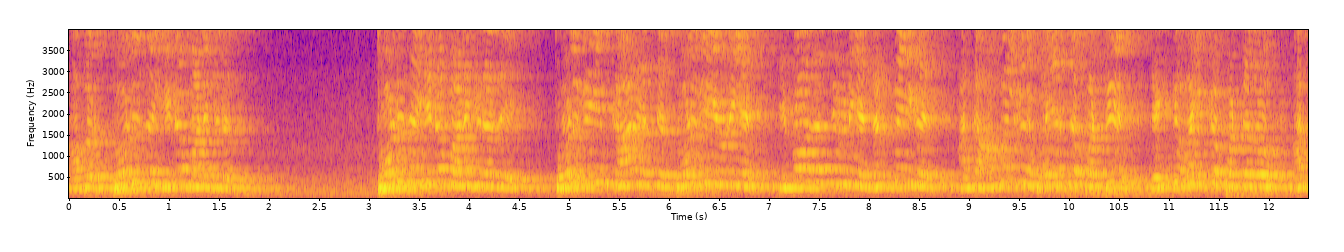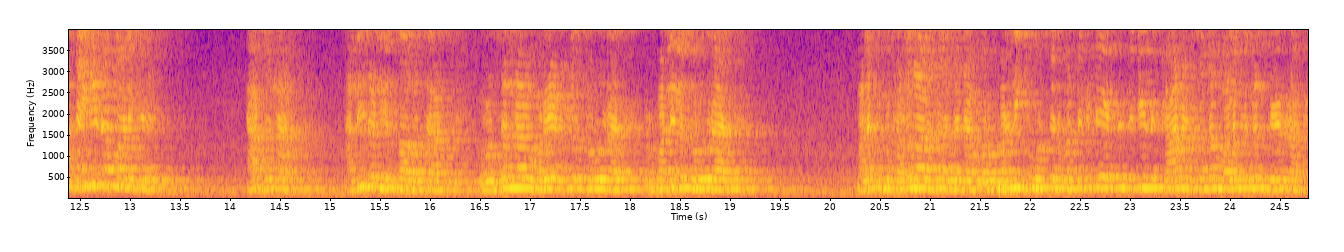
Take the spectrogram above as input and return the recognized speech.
அவர் தொழுத இடம் அழுகிறது. தொழுத இடம் அழுகிறது. தொழுகையின் காரணத்தில் தொழுகையினுடைய விவாதத்தினுடைய நன்மைகள் அந்த அமல்கள் உயர்த்தப்பட்டு எங்கு வைக்கப்பட்டதோ அந்த இடம் அழுகிறது. யார் சொன்னார்? அலி அலி இருந்தாவத்தான் ஒரு சில நாள் ஒரே இடத்துல தொழுகிறார் ஒரு பள்ளியில தொழுகிறார் மலக்கு சல்லதால சொன்ன ஒரு பள்ளிக்கு ஒருத்தர் வந்துகிட்டே இருந்து திடீர்னு காணன்னு சொன்னா மலக்குகள் தேடுறாங்க.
